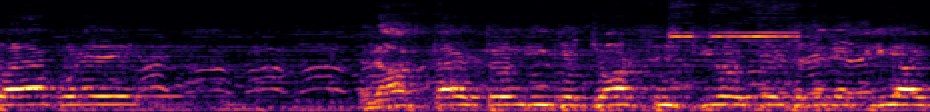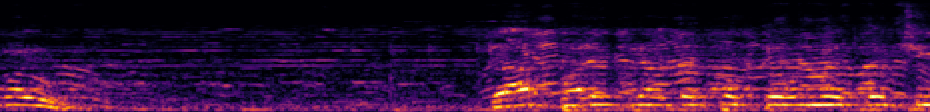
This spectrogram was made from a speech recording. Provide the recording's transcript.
দয়া করে রাস্তায় তৈরি যে জট সৃষ্টি হয়েছে, সেটাকে ক্লিয়ার করো। ক্লাব ভলেন্টিয়ারদের পক্ষে অনুরোধ করছি,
